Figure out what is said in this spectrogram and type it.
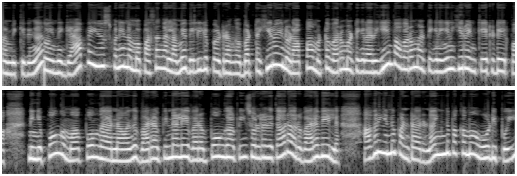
ஆரம்பிக்குதுங்க. ஸோ இந்த கேப்பை யூஸ் பண்ணி நம்ம பசங்க எல்லாமே வெளியில் போயிடுறாங்க. பட் ஹீரோயினோட அப்பா மட்டும் வர மாட்டேங்கிறாரு ஏன்பா வர மாட்டேங்கிறீங்கன்னு ஹீரோயின் கேட்டுட்டே இருப்பா. நீங்கள் போங்கம்மா போங்க. நான் வந்து வரேன். பின்னாலேயே வரேன். போங்க அப்படின்னு சொல்கிறதே தவிர அவர் வரவே இல்லை. அவர் என்ன பண்ணுறாருன்னா இந்த பக்கமாக ஓடி போய்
